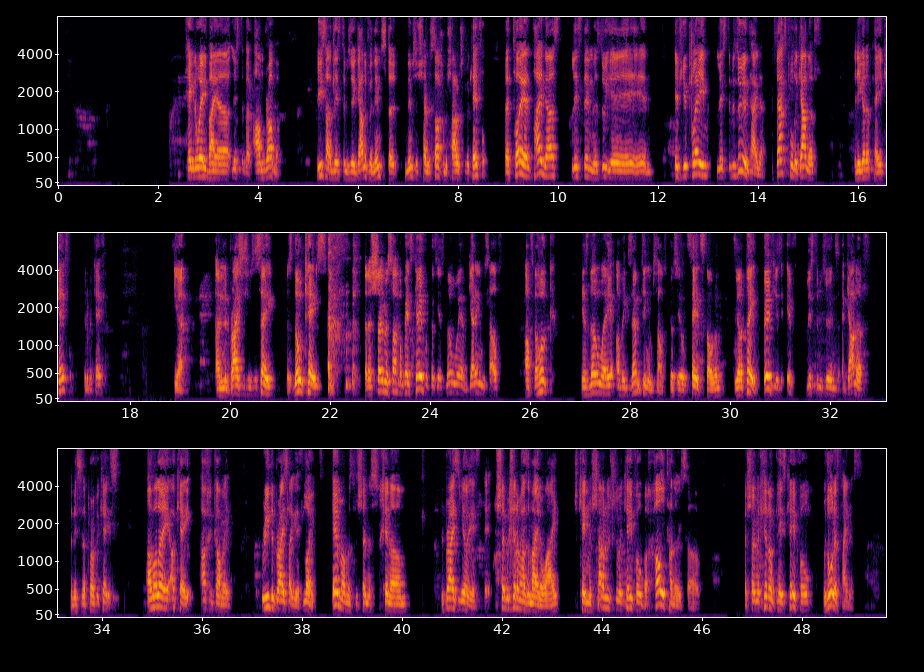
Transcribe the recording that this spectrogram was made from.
taken away by a list of an armed robber. These are listim zuyganim for nimsta nimsta shem sach mishalish to be careful. But toy and tainas listim mezuyin. If you claim listim mezuyin taina, if that's called a ganif, then you're going to pay careful. You're going to be careful. Yeah, and the price seems to say there's no case that a shem sach pays careful because he has no way of getting himself off the hook. He has no way of exempting himself because he'll say it's stolen. he's got to pay. If if listim mezuyin's a ganif, then this is a perfect case. Amalei, okay, Achankame. Read the Bryce like this. Like, Imram is Shemesh Chinam. The Bryce is like this. Shemesh Chinam has a mile. Why? She came to Sharon Shluva Kefil, Bechal Tanoisav. A Chinam pays Kefil with all his tightness.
